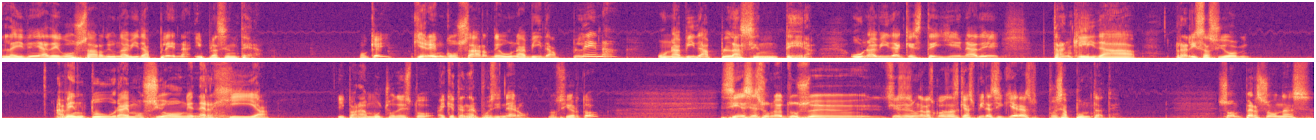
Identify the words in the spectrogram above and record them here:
la idea de gozar de una vida plena y placentera. ¿Ok? Quieren gozar de una vida plena, una vida placentera, una vida que esté llena de tranquilidad, realización, aventura, emoción, energía. Y para mucho de esto hay que tener pues dinero, ¿no es cierto? Si ese es uno de tus, eh, si esa es una de las cosas que aspiras si quieres, pues apúntate. Son personas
